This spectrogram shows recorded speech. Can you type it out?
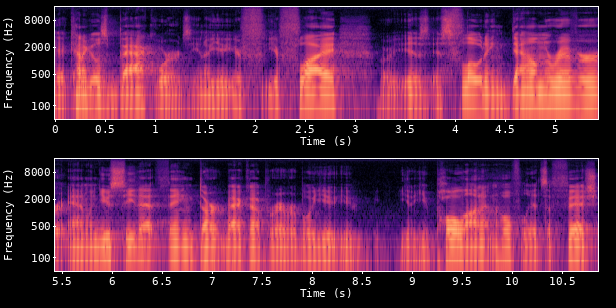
it kind of goes backwards. You know, you, your your fly is is floating down the river, and when you see that thing dart back upriver, boy, you you you, you pull on it, and hopefully it's a fish.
